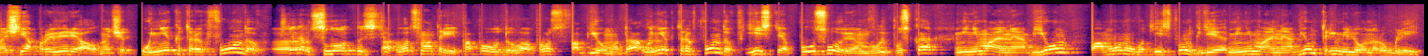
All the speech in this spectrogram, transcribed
Значит, я проверял. Значит, у некоторых фондов... Что там с лотностью? Вот смотри, по поводу вопросов объема. Да. У некоторых фондов есть по условиям выпуска минимальный объем. По-моему, вот есть фонд, где минимальный объем 3 миллиона рублей.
